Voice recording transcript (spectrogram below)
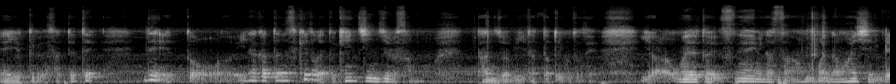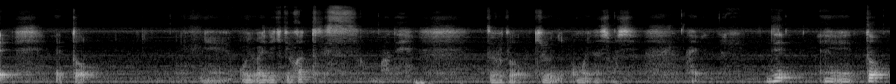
えー、言ってくださってて、で、えっと、いなかったんですけど、えっと、ケンチンジルさんも誕生日だったということで、いやおめでたいですね、皆さん。ほんまに生配信で、えっと、えー、お祝いできてよかったです。ほんまね、ということを急に思い出しました。はい。で、えー、っと、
